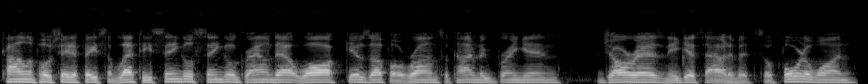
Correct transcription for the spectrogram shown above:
Colin Poche to face some lefty. Single, single, ground out, walk, gives up a run. So time to bring in Jarez, and he gets out of it. So four to one.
